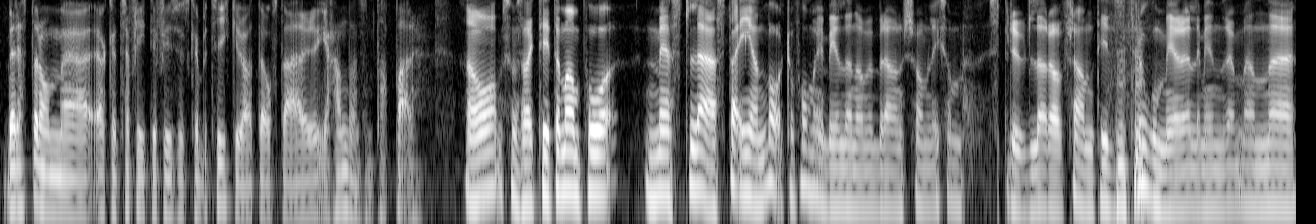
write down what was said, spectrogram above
berättar om eh, ökad trafik till fysiska butiker och att det ofta är e-handeln som tappar. Ja, som sagt, tittar man på mest lästa enbart, då får man ju bilden av en bransch som liksom sprudlar av framtidstro mer eller mindre. Men eh,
